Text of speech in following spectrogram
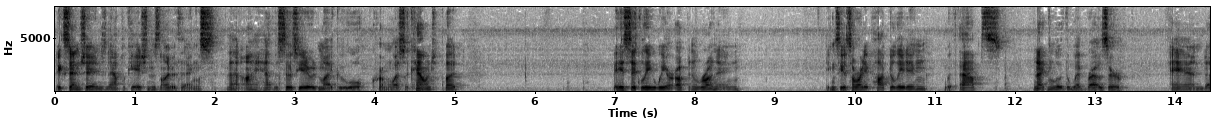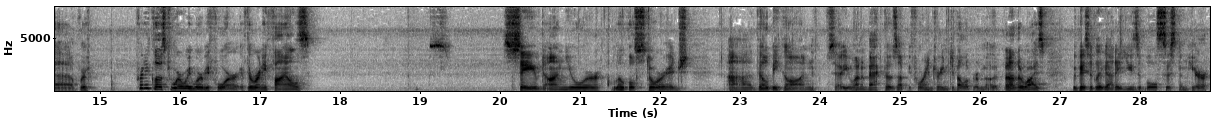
extensions and applications and other things that I have associated with my Google Chrome OS account, but basically we are up and running. You can see it's already populating with apps, and I can load the web browser, and uh, we're pretty close to where we were before. If there were any files saved on your local storage, uh, they'll be gone. So you want to back those up before entering developer mode. But otherwise, we basically got a usable system here.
